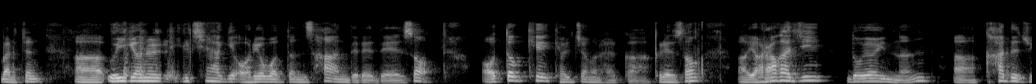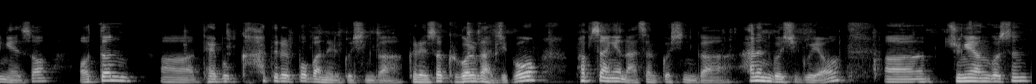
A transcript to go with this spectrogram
말했던 어, 의견을 일치하기 어려웠던 사안들에 대해서 어떻게 결정을 할까? 그래서 어, 여러 가지 놓여 있는 어, 카드 중에서 어떤 어, 대북 카드를 뽑아낼 것인가? 그래서 그걸 가지고 협상에 나설 것인가 하는 것이고요. 어, 중요한 것은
